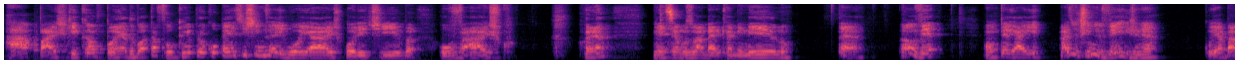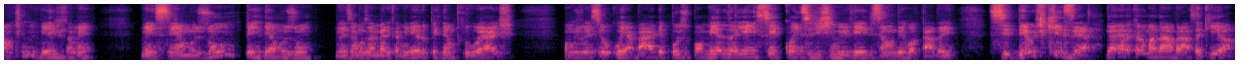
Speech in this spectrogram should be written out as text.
Rapaz, que campanha do Botafogo. O que me preocupa é esses times aí. Goiás, Coritiba, o Vasco. Né? Vencemos o América Mineiro. É, vamos ver. Vamos pegar aí. Mas o time verde, né? Cuiabá é um time verde também. Vencemos um, perdemos um. Vencemos o América Mineiro, perdemos o Goiás. Vamos vencer o Cuiabá, depois o Palmeiras aí em sequência de time verde sendo derrotado aí. Se Deus quiser. Galera, quero mandar um abraço aqui, ó.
